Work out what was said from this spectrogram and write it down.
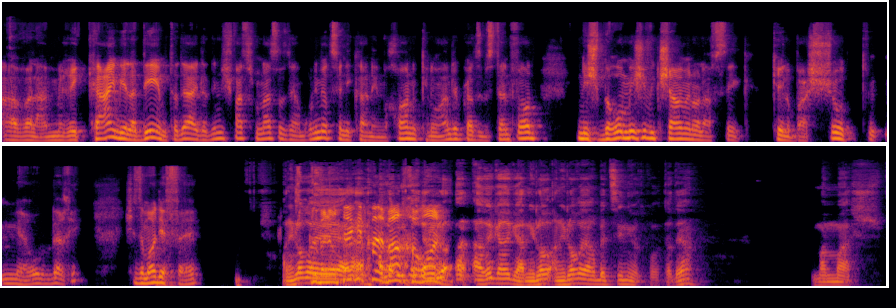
אבל האמריקאים, ילדים, אתה יודע, ילדים ב-17-18 זה אמורים להיות ציניקנים, נכון? כאילו, undergrads בסטנפורד, נשברו, מישהי ביקשה ממנו להפסיק. כאילו פשוט מרוב בכי, שזה מאוד יפה. אני לא רואה... אבל אני רוצה להגיד לך דבר לא- אחרון. אה, רגע, רגע, לא- אני לא רואה הרבה ציניות פה, אתה יודע? ממש.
